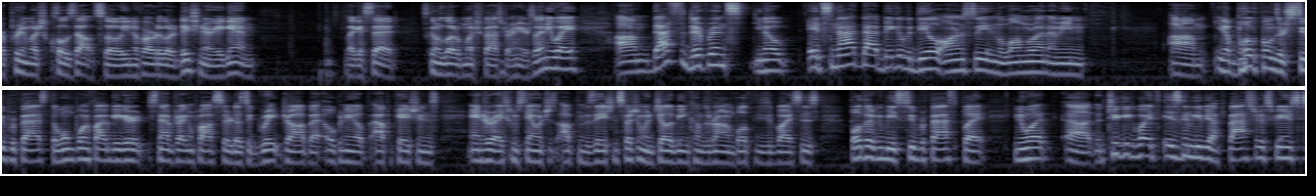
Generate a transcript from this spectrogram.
are pretty much closed out. So you know, if I were to go to dictionary again, like I said, it's gonna load up much faster on here. So anyway, um, that's the difference. You know, it's not that big of a deal, honestly, in the long run. I mean, um, you know, both phones are super fast. The 1.5 gigahertz Snapdragon processor does a great job at opening up applications. Android ice cream sandwiches optimization, especially when Jelly Bean comes around on both of these devices. Both are to be super fast, but you know what? Uh, the 2 gigabytes is to give you a faster experience,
